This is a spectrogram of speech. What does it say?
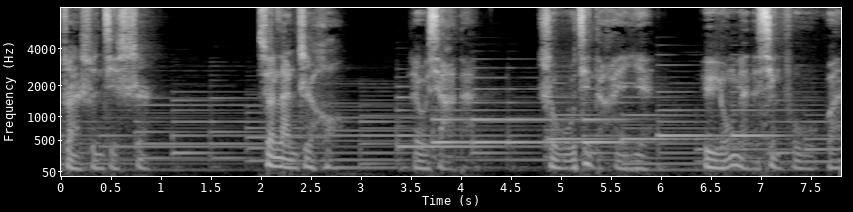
转瞬即逝。绚烂之后，留下的是无尽的黑夜，与永远的幸福无关。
